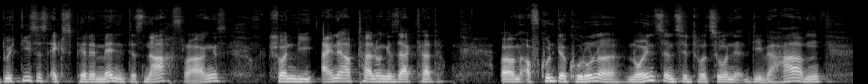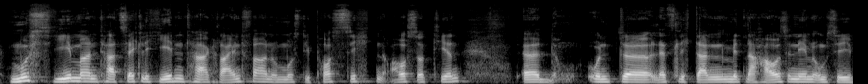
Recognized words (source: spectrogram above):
durch dieses Experiment des Nachfragens schon die eine Abteilung gesagt hat, ähm, aufgrund der Corona-19-Situation, die wir haben, muss jemand tatsächlich jeden Tag reinfahren und muss die Post sichten, aussortieren äh, und äh, letztlich dann mit nach Hause nehmen, um sie,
